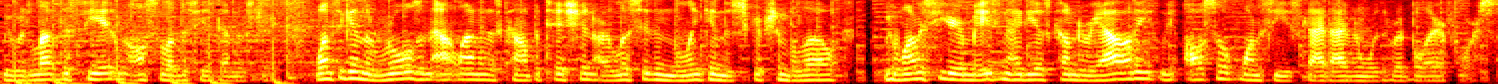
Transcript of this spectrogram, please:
We would love to see it and also love to see it demonstrated. Once again, the rules and outline of this competition are listed in the link in the description below. We want to see your amazing ideas come to reality. We also want to see you skydiving with the Red Bull Air Force.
